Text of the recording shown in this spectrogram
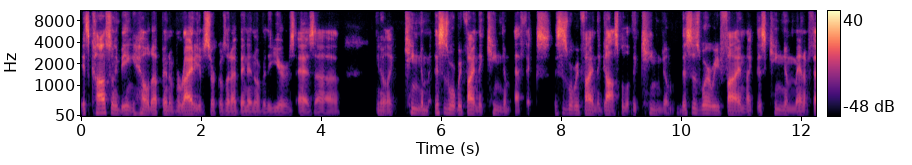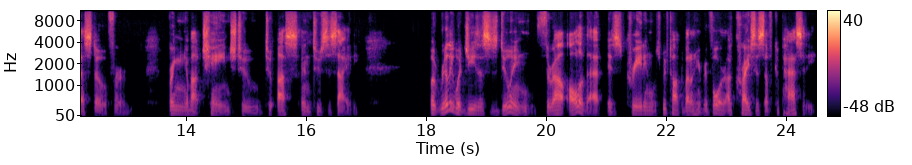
it's constantly being held up in a variety of circles that I've been in over the years as uh you know like kingdom this is where we find the kingdom ethics. This is where we find the gospel of the kingdom. This is where we find like this kingdom manifesto for bringing about change to to us and to society. But really what jesus is doing throughout all of that is creating which we've talked about on here before a crisis of capacity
